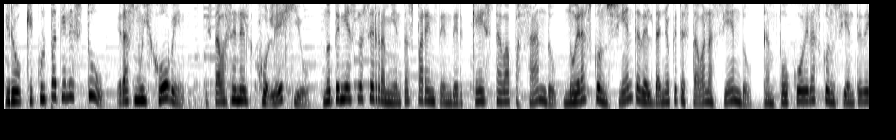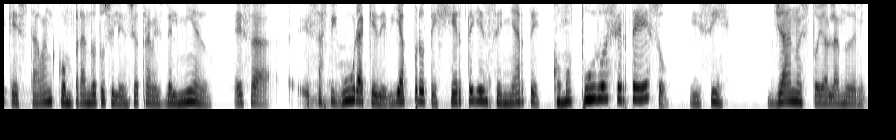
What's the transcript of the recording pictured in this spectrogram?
Pero, ¿qué culpa tienes tú? Eras muy joven, estabas en el colegio, no tenías las herramientas para entender qué estaba pasando, no eras consciente del daño que te estaban haciendo, tampoco eras consciente de que estaban comprando tu silencio a través del miedo esa, esa figura que debía protegerte y enseñarte. ¿Cómo pudo hacerte eso? Y sí, ya no estoy hablando de mí.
